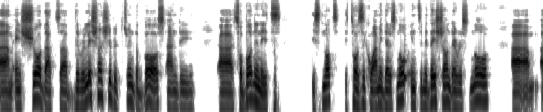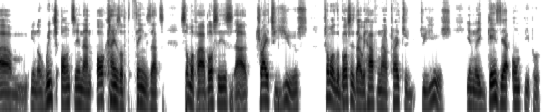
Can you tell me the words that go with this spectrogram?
um, ensure that uh, the relationship between the boss and the uh, subordinates is not a toxic one. I mean, there is no intimidation, there is no, um, um, you know, winch hunting and all kinds of things that some of our bosses uh, try to use. Some of the bosses that we have now try to to use, you know, against their own people.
